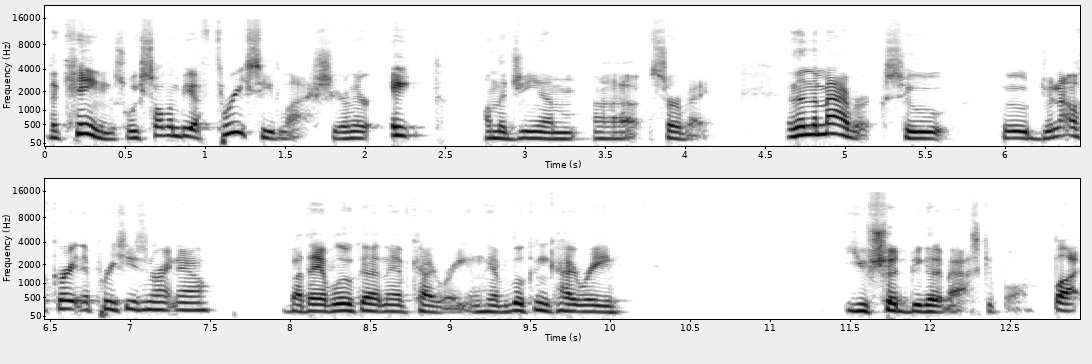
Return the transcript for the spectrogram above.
The Kings, we saw them be a three seed last year, and they're eighth on the GM uh, survey. And then the Mavericks, who who do not look great in the preseason right now, but they have Luka and they have Kyrie, and we have Luka and Kyrie you should be good at basketball. But,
